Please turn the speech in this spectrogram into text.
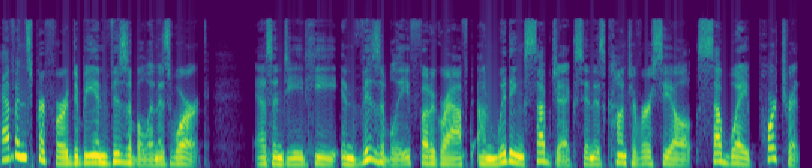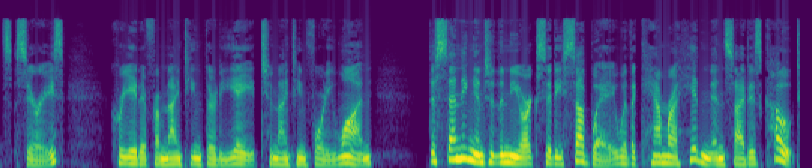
Evans preferred to be invisible in his work, as indeed he invisibly photographed unwitting subjects in his controversial Subway Portraits series, created from 1938 to 1941 descending into the New York City subway with a camera hidden inside his coat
